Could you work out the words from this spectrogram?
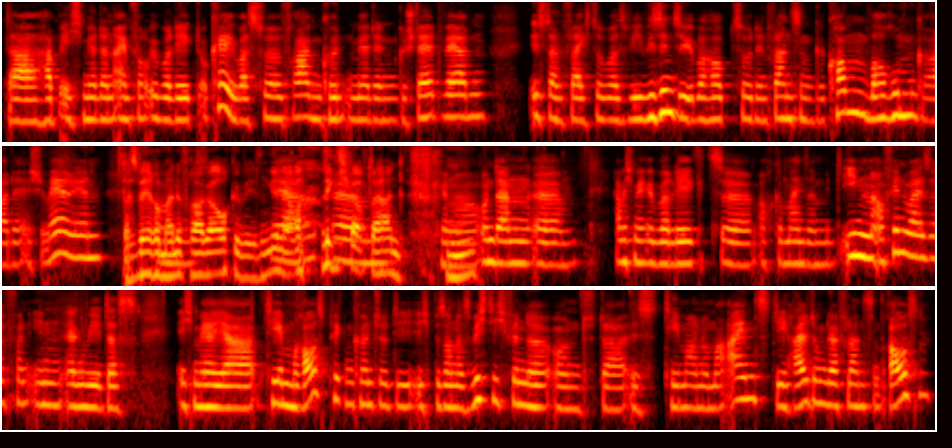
da habe ich mir dann einfach überlegt, okay, was für Fragen könnten mir denn gestellt werden? Ist dann vielleicht sowas wie, wie sind Sie überhaupt zu den Pflanzen gekommen? Warum gerade Echeverien? Das wäre meine Frage auch gewesen, genau. Ja, Liegt ähm, auf der ähm, Hand. Genau. Mhm. Und dann ähm, habe ich mir überlegt, äh, auch gemeinsam mit Ihnen auf Hinweise von Ihnen irgendwie, dass ich mir ja Themen rauspicken könnte, die ich besonders wichtig finde. Und da ist Thema Nummer eins die Haltung der Pflanzen draußen.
